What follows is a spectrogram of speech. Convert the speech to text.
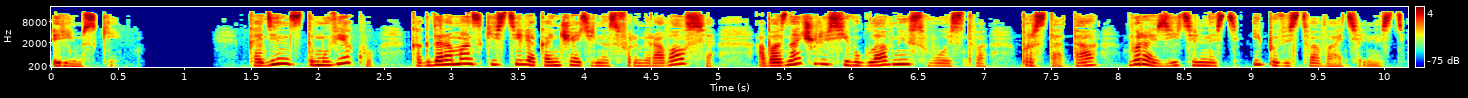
«римский». К XI веку, когда романский стиль окончательно сформировался, обозначились его главные свойства — простота, выразительность и повествовательность.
